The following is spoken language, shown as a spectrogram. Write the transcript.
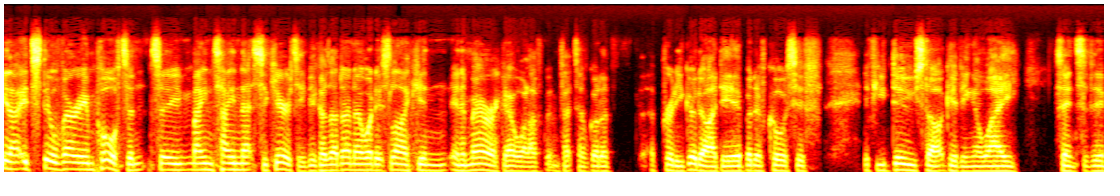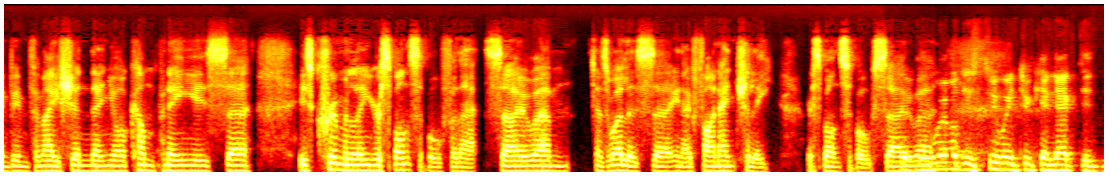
you know it's still very important to maintain that security because I don't know what it's like in in America. Well, I've in fact I've got a, a pretty good idea, but of course if if you do start giving away sensitive information, then your company is uh, is criminally responsible for that. So um, as well as uh, you know financially responsible. So the uh, world is too interconnected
